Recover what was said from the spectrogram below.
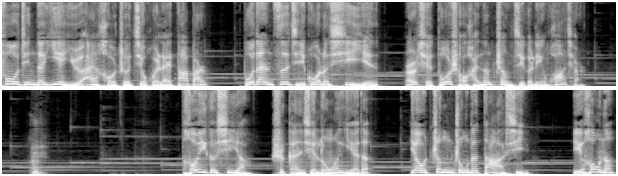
附近的业余爱好者就会来搭班不但自己过了戏瘾，而且多少还能挣几个零花钱头一个戏呀，是感谢龙王爷的，要郑重的大戏。以后呢，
